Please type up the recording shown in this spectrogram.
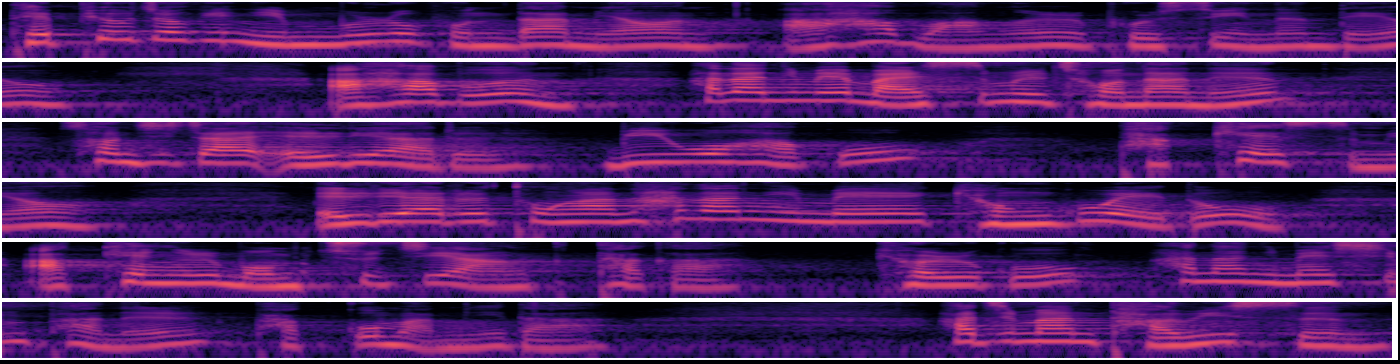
대표적인 인물로 본다면 아합 왕을 볼 수 있는데요. 아합은 하나님의 말씀을 전하는 선지자 엘리야를 미워하고 박해했으며 엘리야를 통한 하나님의 경고에도 악행을 멈추지 않다가 결국 하나님의 심판을 받고 맙니다. 하지만 다윗은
